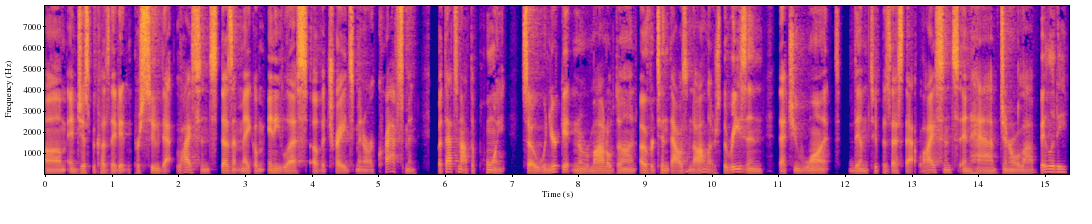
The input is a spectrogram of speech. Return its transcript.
Um, and just because they didn't pursue that license doesn't make them any less of a tradesman or a craftsman. But that's not the point. So when you're getting a remodel done over $10,000, the reason that you want them to possess that license and have general liability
